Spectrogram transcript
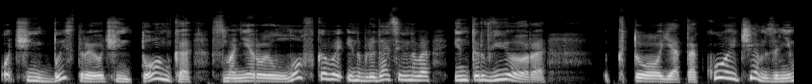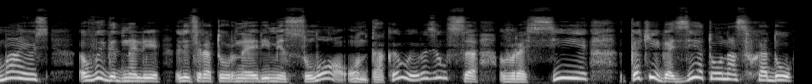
очень быстро и очень тонко, с манерой ловкого и наблюдательного интервьюера, кто я такой, чем занимаюсь, выгодно ли литературное ремесло, он так и выразился, в России, какие газеты у нас в ходу,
